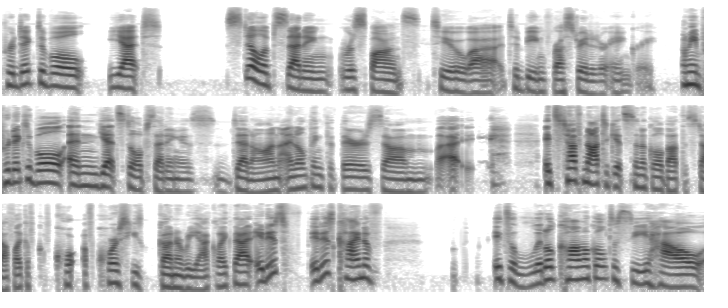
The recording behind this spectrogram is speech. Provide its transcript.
predictable yet still upsetting response to uh to being frustrated or angry I mean, predictable and yet still upsetting is dead on. I don't think that there's. Um, I, it's tough not to get cynical about this stuff. Like, of, of, course, of course, he's gonna react like that. It is. It is kind of. It's a little comical to see how,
